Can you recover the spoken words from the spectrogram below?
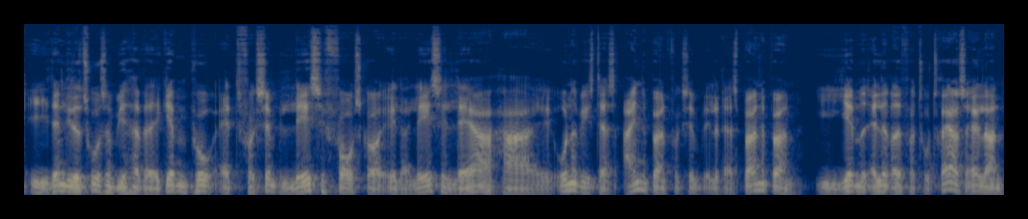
i den litteratur, som vi har været igennem på, at for eksempel læseforskere eller læselærere har øh, undervist deres egne børn, for eksempel, eller deres børnebørn i hjemmet allerede fra 2-3 års alderen,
